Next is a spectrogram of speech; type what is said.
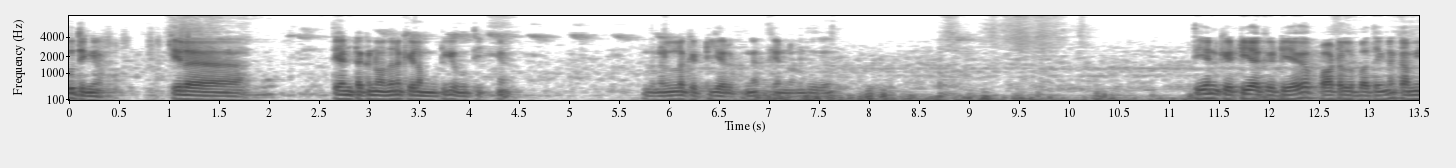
ஊற்றிங்க கீழே தேன் டக்குன்னு வந்தோன்னா கீழே முட்டிக்க ஊற்றிக்கங்க இது நல்லா கெட்டியாக இருக்குங்க தேன் வந்து. தேன் கெட்டியாக கெட்டியாக பாட்டில் பார்த்தீங்கன்னா கம்மி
